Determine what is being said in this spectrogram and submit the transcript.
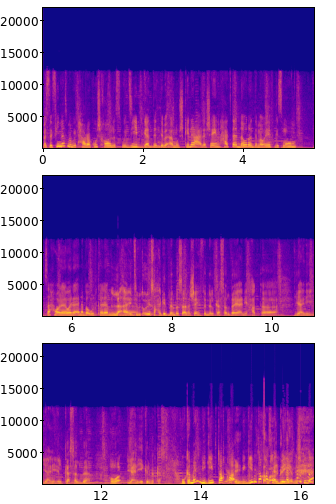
بس في ناس ما بيتحركوش خالص ودي بجد تبقى مشكلة علشان حتى الدورة الدموية في جسمهم صح ولا ولا؟ أنا بقول كلام لا أنت بتقولي صح جدا بس أنا شايف إن الكسل ده يعني حتى يعني يعني الكسل ده هو يعني إيه كلمة كسل؟ وكمان بيجيب طاقة إيه؟ بيجيب طاقة طبعا. سلبية مش كده؟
